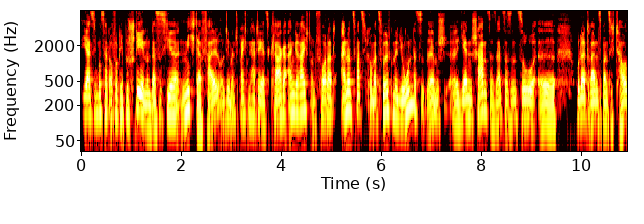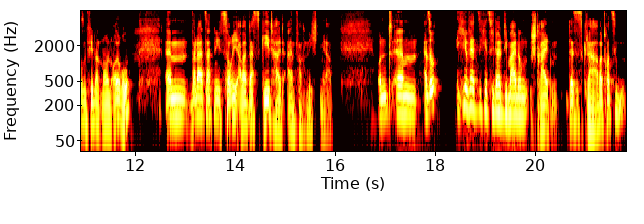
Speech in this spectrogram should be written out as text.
ja, sie muss halt auch wirklich bestehen und das ist hier nicht der Fall und dementsprechend hat er jetzt Klage eingereicht und fordert 21,12 Millionen das, ähm, äh, Yen Schadensersatz, das sind so äh, 123.409 Euro, ähm, weil er halt sagt, nee, sorry, aber das geht halt einfach nicht mehr. Und ähm, also hier werden sich jetzt wieder die Meinungen streiten, das ist klar, aber trotzdem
